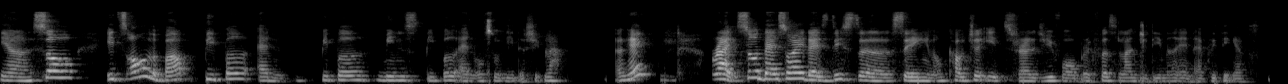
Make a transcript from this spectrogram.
Yeah. So it's all about people and people means people and also leadership lah. Okay. Right. So that's why there's this uh, saying, you know, culture eats strategy for breakfast, lunch, dinner, and everything else.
